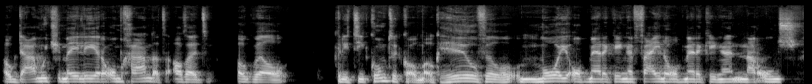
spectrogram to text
Ook daar moet je mee leren omgaan. Dat altijd ook wel kritiek komt. Er komen ook heel veel mooie opmerkingen, fijne opmerkingen naar ons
